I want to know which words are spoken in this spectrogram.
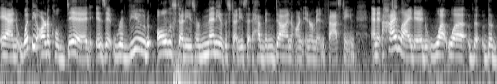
And what the article did is it reviewed all the studies, or many of the studies that have been done on intermittent fasting. And it highlighted what were the, the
